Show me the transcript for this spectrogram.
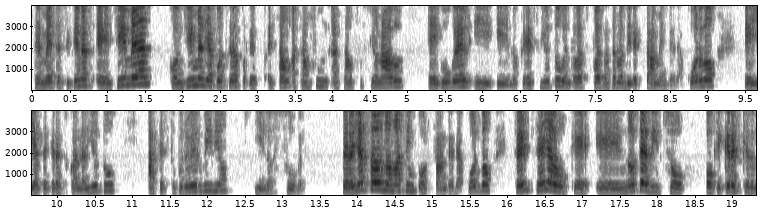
Te metes, si tienes eh, Gmail, con Gmail ya puedes crear porque están, están, están fusionados eh, Google y, lo que es YouTube, entonces puedes hacerlo directamente, ¿de acuerdo? Eh, ya te creas tu canal YouTube, haces tu primer vídeo y lo subes. Pero ya sabes lo más importante, ¿de acuerdo? Si, hay algo que no te he dicho o que que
